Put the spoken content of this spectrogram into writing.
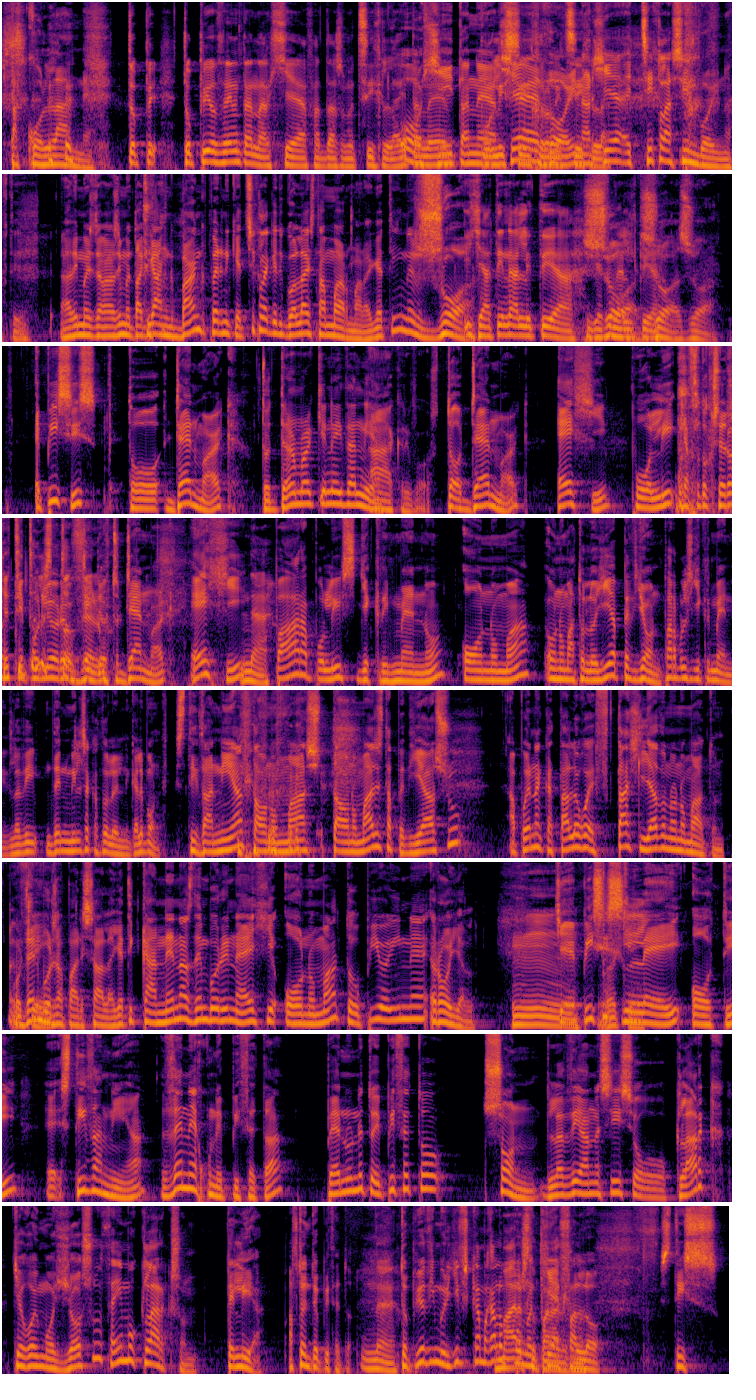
τα κολλάνε. Το, ποι- το οποίο δεν ήταν αρχαία, φαντάζομαι, τσίχλα. Όχι, ήταν πολύ αρχαία σύγχρονη εδώ. τσίχλα. Είναι αρχαία, ε, τσίχλα σύμπο είναι αυτή. δηλαδή μαζί- μαζί με τα gang bang παίρνει και τσίχλα και την κολλάει στα μάρμαρα. Γιατί είναι ζώα. Για την αλητία. Για την ζώα, αλητία. ζώα, ζώα. Επίσης, το Denmark. Το Denmark είναι η Δανία. Ακριβώς. Το Denmark έχει πολύ. και αυτό το ξέρω Γιατί και το πολύ λες ωραίο το βίντεο. Denmark? Το Denmark έχει Ναι. πάρα πολύ συγκεκριμένο όνομα, ονοματολογία παιδιών. Πάρα πολύ συγκεκριμένη. Δηλαδή δεν μίλησα καθόλου ελληνικά. Λοιπόν, στη Δανία τα, ονομάς, τα ονομάζεις τα παιδιά σου από ένα κατάλογο 7.000 ονομάτων. Οκ. Δεν μπορείς να πάρεις άλλα. Γιατί κανένας δεν μπορεί να έχει όνομα το οποίο είναι royal. Μμμ, Και επίσης οκ. λέει ότι ε, στη Δανία δεν έχουν επίθετα, παίρνουν το επίθετο Σον. Δηλαδή, αν εσύ είσαι ο Κλάρκ και εγώ είμαι ο γιος σου, θα είμαι ο Κλάρκσον. Τελεία. Αυτό είναι το επίθετο. Ναι. Το οποίο δημιουργεί φυσικά μεγάλο Μ' άρεσε το πονοκέφαλο στις,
